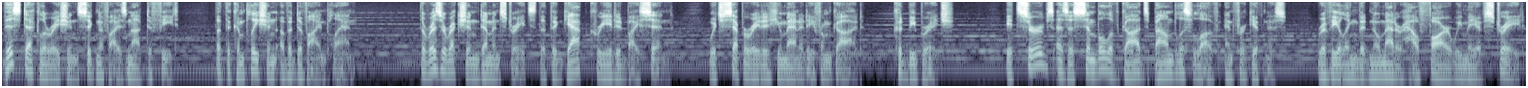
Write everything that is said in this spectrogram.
This declaration signifies not defeat, but the completion of a divine plan. The resurrection demonstrates that the gap created by sin, which separated humanity from God, could be bridged. It serves as a symbol of God's boundless love and forgiveness, revealing that no matter how far we may have strayed,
